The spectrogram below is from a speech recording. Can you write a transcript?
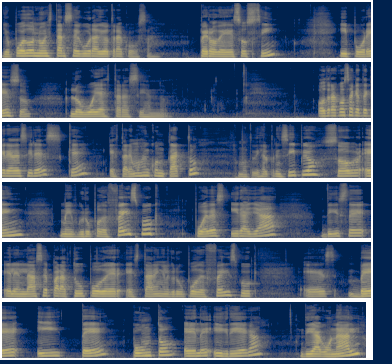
Yo puedo no estar segura de otra cosa, pero de eso sí, y por eso lo voy a estar haciendo. Otra cosa que te quería decir es que estaremos en contacto, como te dije al principio, sobre en mi grupo de Facebook. Puedes ir allá, dice el enlace para tú poder estar en el grupo de Facebook es BIT t.ly diagonal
